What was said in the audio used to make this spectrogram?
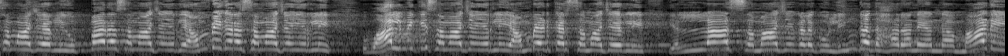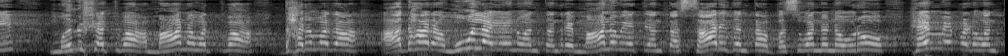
ಸಮಾಜ ಇರಲಿ, ಉಪ್ಪಾರ ಸಮಾಜ ಇರಲಿ, ಅಂಬಿಗರ ಸಮಾಜ ಇರಲಿ, ವಾಲ್ಮೀಕಿ ಸಮಾಜ ಇರಲಿ, ಅಂಬೇಡ್ಕರ್ ಸಮಾಜ ಇರಲಿ, ಎಲ್ಲಾ ಸಮಾಜಗಳಿಗೂ ಲಿಂಗ ಧಾರಣೆಯನ್ನ ಮಾಡಿ ಮನುಷ್ಯತ್ವ, ಮಾನವತ್ವ, ಧರ್ಮದ ಆಧಾರ ಮೂಲ ಏನು ಅಂತಂದ್ರೆ ಮಾನವೀಯತೆ ಅಂತ ಸಾರಿದಂತ ಬಸವಣ್ಣನವರು ಹೆಮ್ಮೆ ಪಡುವಂತ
